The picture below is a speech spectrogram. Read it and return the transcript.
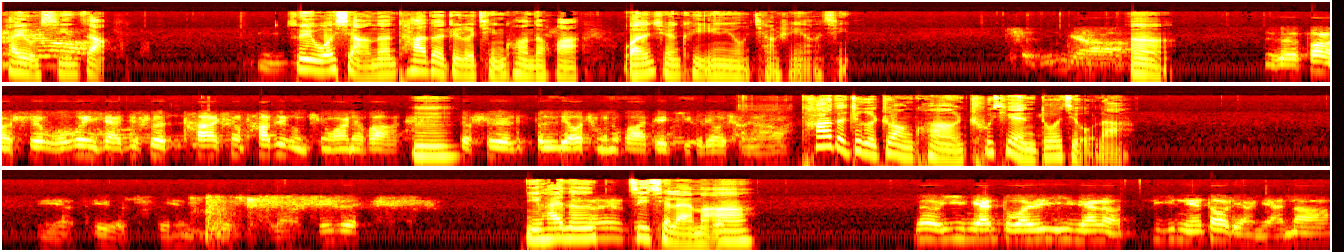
还有心脏。所以我想呢，他的这个情况的话，完全可以应用强肾养心。嗯。那个方老师，我问一下，就说他像他这种情况的话，嗯，要是分疗程的话，得几个疗程啊？他的这个状况出现多久了？哎呀，这个出现多久了？这个你还能记起来吗？啊？能有一年多，一年两，一年到两年呢？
